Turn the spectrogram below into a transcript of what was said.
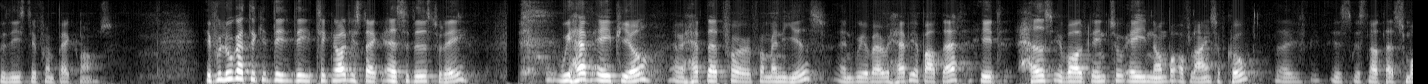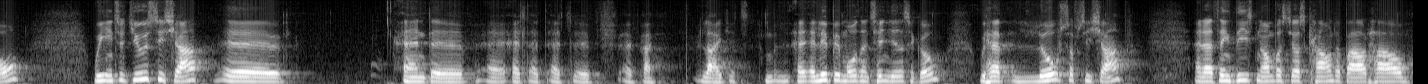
with these different backgrounds. If we look at the, the, the, technology stack as it is today, we have APL, and we have that for, for many years, and we are very happy about that. It has evolved into a number of lines of code. Uh, it's, it's, not that small. We introduced C Sharp, uh, and uh, at, at, at uh, like a little bit more than 10 years ago, we have loads of C Sharp, and I think these numbers just count about how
